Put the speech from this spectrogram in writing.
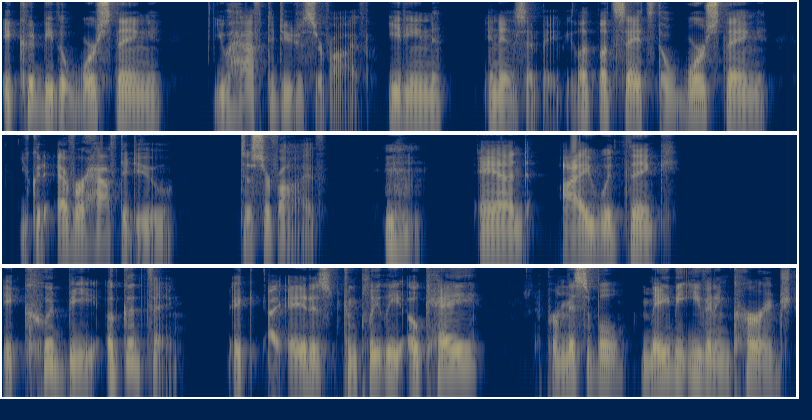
it could be the worst thing you have to do to survive eating an innocent baby. Let, let's say it's the worst thing you could ever have to do to survive. Mm-hmm. And I would think it could be a good thing. It, it is completely okay permissible, maybe even encouraged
